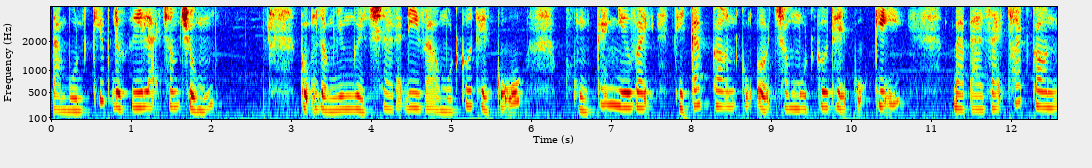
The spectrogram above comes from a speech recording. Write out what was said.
tam bốn kiếp được ghi lại trong chúng. Cũng giống như người cha đã đi vào một cơ thể cũ, cùng cách như vậy thì các con cũng ở trong một cơ thể cũ kỹ. Bà bà giải thoát con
